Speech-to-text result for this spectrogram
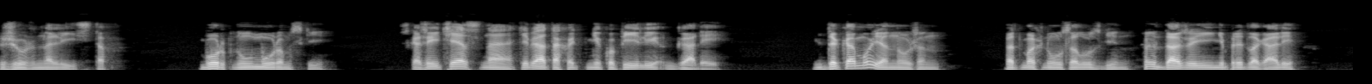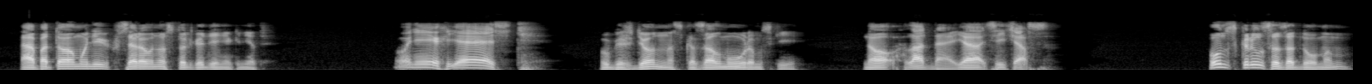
журналистов, буркнул Муромский. Скажи честно, тебя-то хоть не купили, гады? Да кому я нужен? Отмахнулся Лузгин. Даже и не предлагали. А потом у них все равно столько денег нет. — У них есть, — убежденно сказал Муромский. — Ну, ладно, я сейчас. Он скрылся за домом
